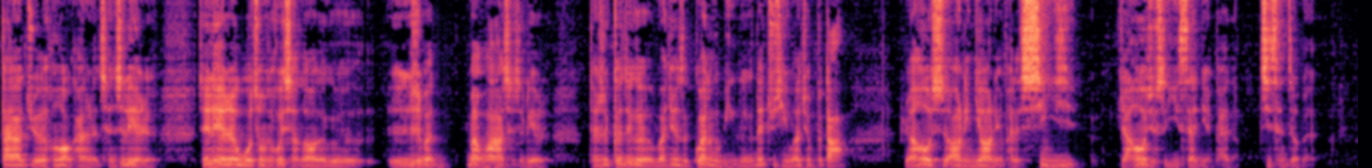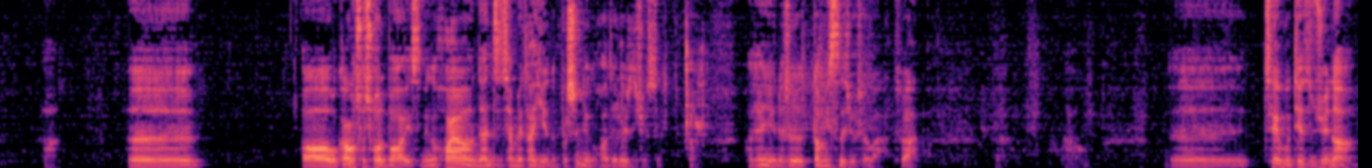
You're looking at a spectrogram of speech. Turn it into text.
大家觉得很好看的《城市猎人》，《城市猎人》我总是会想到那个呃日本漫画《城市猎人》，但是跟这个完全是冠了个名字，跟那剧情完全不搭。然后是二零一二年拍的《信义》，然后就是一三年拍的《继承者们》啊，嗯，哦，我刚刚说错了，不好意思，那个《花样男子》上面他演的不是那个花泽类的角色啊，好像演的是道明寺的角色吧，是吧？呃，这部电视剧呢？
